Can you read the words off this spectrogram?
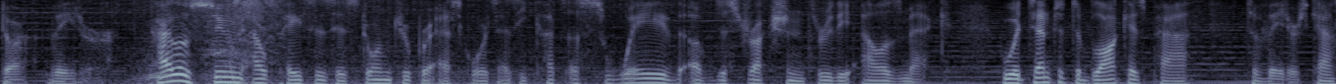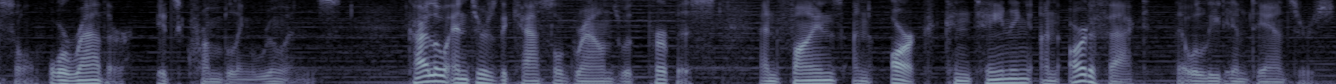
Darth Vader. Kylo soon outpaces his stormtrooper escorts as he cuts a swathe of destruction through the Alazmec, who attempted to block his path to Vader's castle, or rather, its crumbling ruins. Kylo enters the castle grounds with purpose and finds an ark containing an artifact that will lead him to answers.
